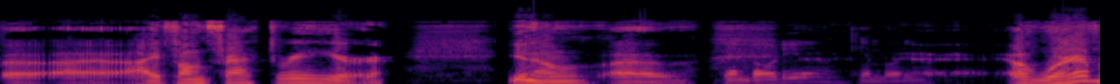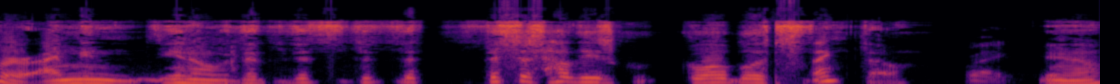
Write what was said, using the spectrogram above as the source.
uh, iPhone factory or, you know, uh, Cambodia, Cambodia, or wherever. I mean, you know, this, this, this is how these globalists think, though. Right. You know,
